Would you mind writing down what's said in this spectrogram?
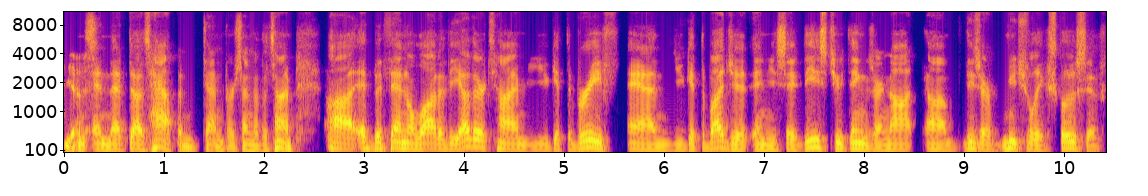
Yes. And, and that does happen 10% of the time. Uh, but then a lot of the other time, you get the brief and you get the budget, and you say, these two things are not, um, these are mutually exclusive.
